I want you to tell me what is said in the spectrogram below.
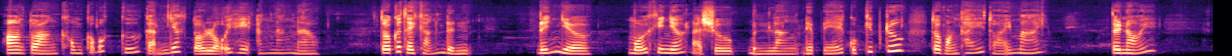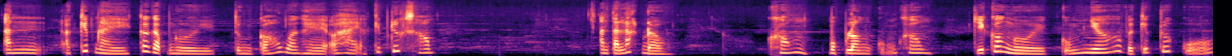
hoàn toàn không có bất cứ cảm giác tội lỗi hay ăn năn nào. Tôi có thể khẳng định, đến giờ, mỗi khi nhớ lại sự bình lặng đẹp đẽ của kiếp trước, tôi vẫn thấy thoải mái. Tôi nói, anh ở kiếp này có gặp người từng có quan hệ ở hai ở kiếp trước không? Anh ta lắc đầu. Không, một lần cũng không. Chỉ có người cũng nhớ về kiếp trước của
